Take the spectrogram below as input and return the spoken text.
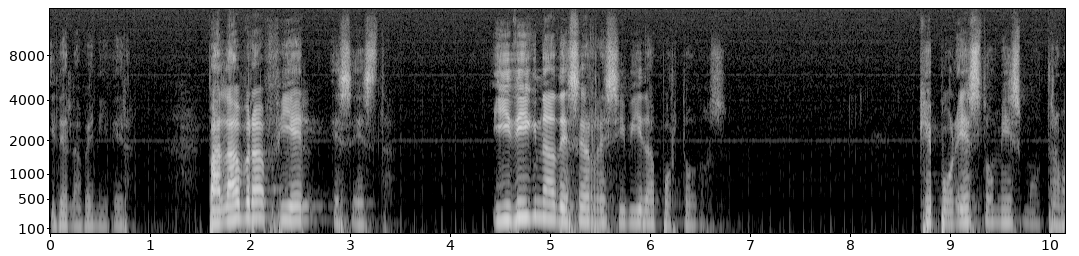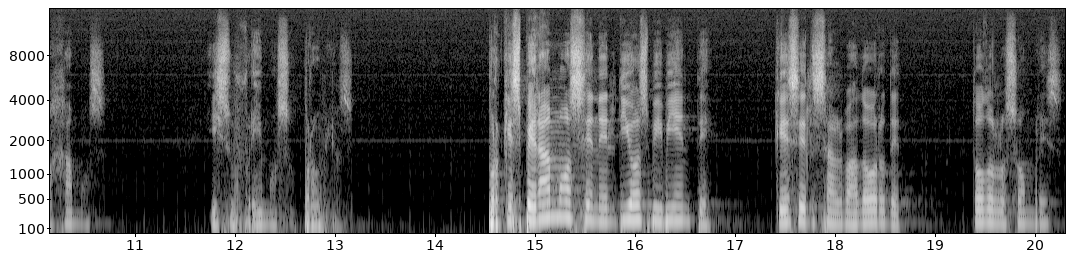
y de la venidera. Palabra fiel es esta y digna de ser recibida por todos, que por esto mismo trabajamos y sufrimos oprobios porque esperamos en el Dios viviente, que es el Salvador de todos los hombres,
